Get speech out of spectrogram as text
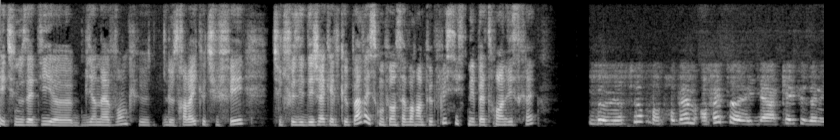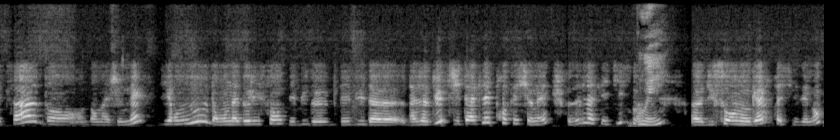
Et tu nous as dit euh, bien avant que le travail que tu fais, tu le faisais déjà quelque part. Est-ce qu'on peut en savoir un peu plus si ce n'est pas trop indiscret? Ben, bien sûr, sans problème. En fait, euh, il y a quelques années de ça, dans, dans ma jeunesse, dirons-nous, dans mon adolescence, début de début d'âge adulte, j'étais athlète professionnel. Je faisais de l'athlétisme, Oui. euh, du saut en longueur précisément.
